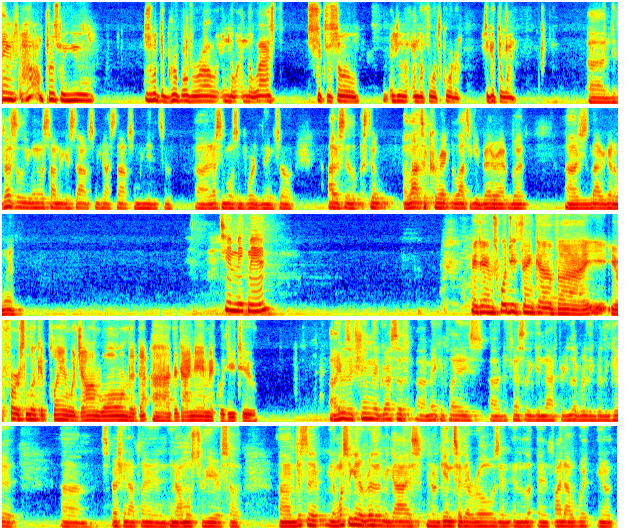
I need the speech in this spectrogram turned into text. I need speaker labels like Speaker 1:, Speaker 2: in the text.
Speaker 1: James, how impressed were you just with the group overall in the in the last six or so in the, in the fourth quarter to get the win?
Speaker 2: Uh, defensively, when it was time to get stops, we got stops when we needed to. Uh, and that's the most important thing. So, obviously, still a lot to correct, a lot to get better at, but uh, just glad we got a win.
Speaker 3: Tim McMahon.
Speaker 4: Hey James, what do you think of uh, your first look at playing with John Wall and the uh, the dynamic with you two?
Speaker 2: Uh, he was extremely aggressive, uh, making plays, uh, defensively getting after. He looked really, really good, um, especially not playing in you know almost two years. So um, just to you know, once we get a rhythm and guys you know get into their roles and and, and find out what you know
